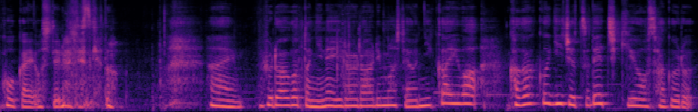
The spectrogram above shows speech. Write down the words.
後悔をしてるんですけど。はい、フロアごとにねいろいろありましたよ。2階は科学技術で地球を探る、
